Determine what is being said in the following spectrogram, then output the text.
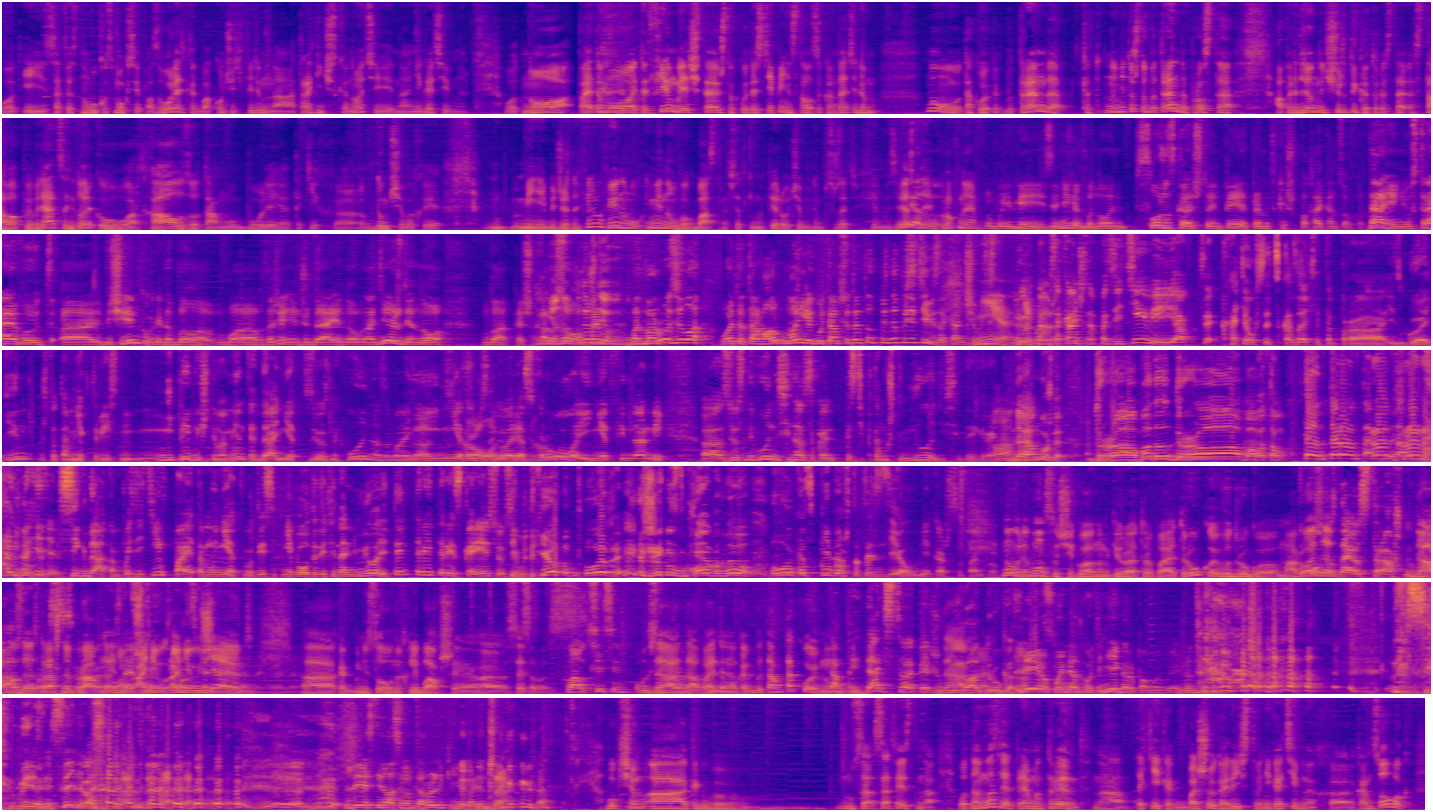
Вот, и, соответственно, Лука смог себе позволить как бы окончить фильм на трагической ноте и на негативной. Вот, но поэтому этот фильм, я считаю, что в какой-то степени стал законодателем ну, такой как бы тренда, ну, не то чтобы тренда, просто определенные черты, которые ста- стало появляться не только у артхаузу, там, у более таких э, вдумчивых и менее бюджетных фильмов, именно, у- именно у блокбастеров. Все-таки мы в первую очередь будем обсуждать фильмы известные, Не, ну, крупные. как бы, Евгений, извини, как бы, но сложно сказать, что Империя это прям таки плохая концовка. Да, они не устраивают э, вечеринку, когда было в «Возвращении джедая и новой надежде», но ну да, конечно, Хан Не, ну Соло подожди. прям подморозило, у это оторвало руку, но они как бы там все так на позитиве заканчиваются. Не, Юр, там заканчивается на позитиве. Я хотел, кстати, сказать это про «Изгу-1», что там некоторые есть непривычные моменты, да, нет «Звездных войн» названий, Да, нет, скролла, собственно говоря, скролла, и нет финальной. А, «Звездные войны» всегда заканчиваются потому что мелодия всегда играет. А. Да. Там можно драма, да драма, а потом тан таран таран таран Всегда там позитив, поэтому нет. Вот если бы не было вот этой финальной мелодии, тын три три скорее всего, все бы такие, о боже, жизнь говно, Лукас Питер что-то сделал. Мне кажется, так вот. Ну, в любом случае, главному герою отрубают руку, его другу Он морозят. узнает страшную Да, он правду. знает про страшную правду. Они, знает, они- делать, они уезжают, да, да, а, как бы несолоно хлебавшие а, с этого. с- Клауд Сити, облачный Да, да, поэтому да. как бы там такой, ну, Там предательство, опять же, Да, было да. от друга. Лео поймет какой-то негр, по-моему. вырезанной сцене. Лея снялась в каком-то ролике, не понятно. В общем, а, как бы, ну, со- соответственно, вот на мой взгляд, прямо тренд на такие как большое количество негативных а, концовок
